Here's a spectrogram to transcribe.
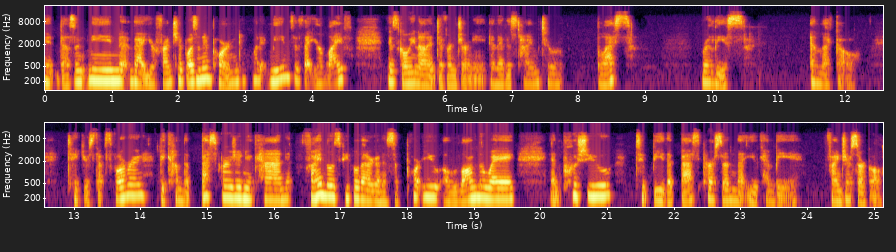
It doesn't mean that your friendship wasn't important. What it means is that your life is going on a different journey and it is time to bless, release, and let go. Take your steps forward, become the best version you can, find those people that are going to support you along the way and push you to be the best person that you can be. Find your circle.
